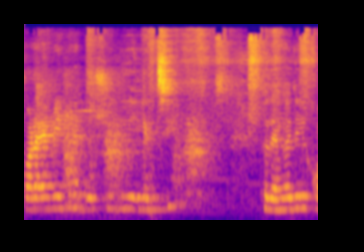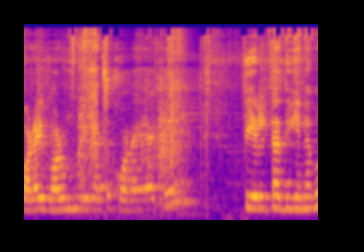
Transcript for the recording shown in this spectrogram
কড়াই আমি এখানে বসিয়ে দিয়ে গেছি। তো দেখা দিকে কড়াই গরম হয়ে গেছে কড়াই আগে তেলটা দিয়ে নেব।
